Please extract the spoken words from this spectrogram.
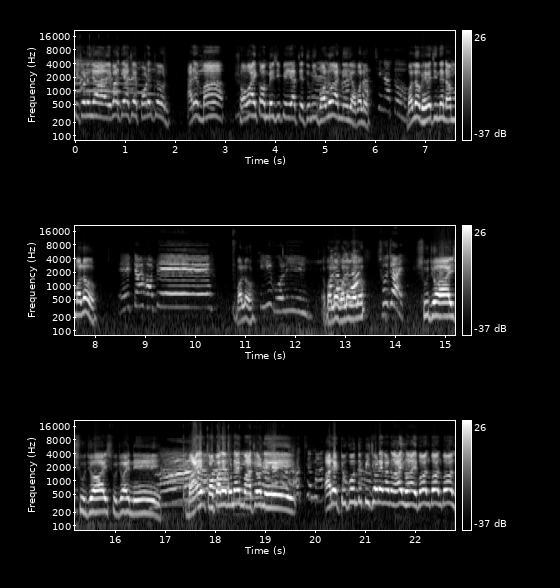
পিছনে যাও। এবার কে আছে? পরের জন আরে মা সবাই কম বেশি পেয়ে যাচ্ছে। তুমি বলো আর নিয়ে যাও বলো। বলো ভেবে চিন্তে নাম বলো। এটা হবে বলো। কি বলি? বলো বলো বলো সুজয়। সুজয় সুজয় সুজয় নেই। মায়ের কপালে মনে হয় মাছও নেই। আরে টুকুন তুই পিছনে কেন? আই ভাই বল বল বল।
